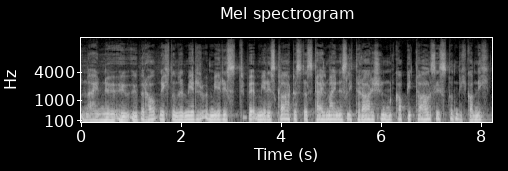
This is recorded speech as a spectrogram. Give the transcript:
nein, überhaupt nicht. Und mir, mir, ist, mir ist klar, dass das Teil meines literarischen Kapitals ist und ich kann nicht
